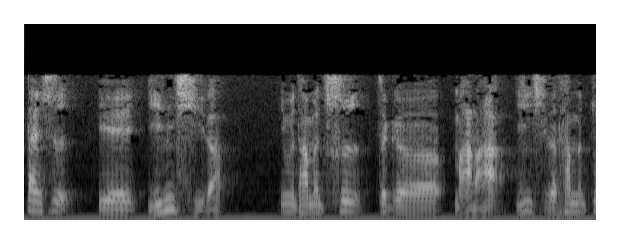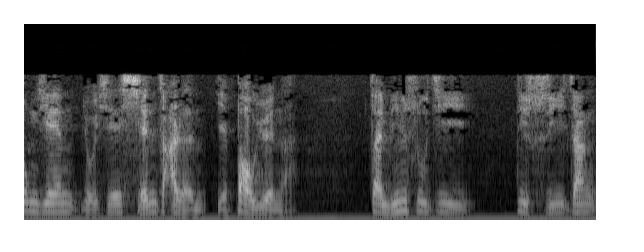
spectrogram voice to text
但是也引起了，因为他们吃这个马拿，引起了他们中间有一些闲杂人也抱怨呢。在民数记第十一章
